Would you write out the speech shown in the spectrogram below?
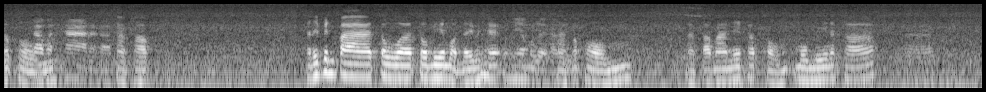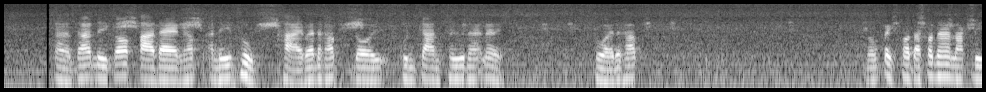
ครับผมเก้าพันห้านะครับอ่าครับ อันนี้เป็นปลาตัวตัวเมียหมดเลยไหมฮะตัวเนี้ยหมดเลยครับอ่าครับผมอ่าประมาณนี้ครับของมุมนี้นะครับครับอ่าด้านนี้ก็ปลาแดงครับ อันนี้ถูกขายไปนะครับ โดยคุณการซื้อนะนี่ สวยนะครับ น้องเป็ดคอดักก็น่ารักดี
